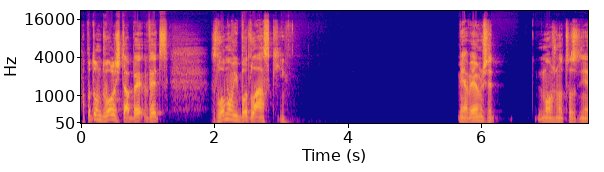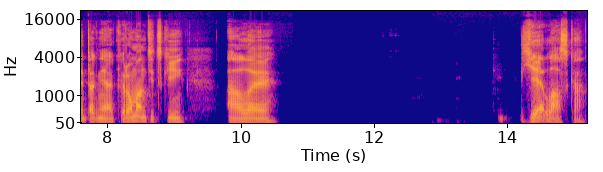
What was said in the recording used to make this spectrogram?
A potom dôležitá vec, zlomový bod lásky. Ja viem, že možno to znie tak nejak romanticky, ale je láska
